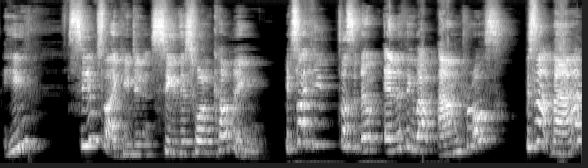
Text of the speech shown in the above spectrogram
he seems like he didn't see this one coming. It's like he doesn't know anything about Andros. Isn't that mad?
